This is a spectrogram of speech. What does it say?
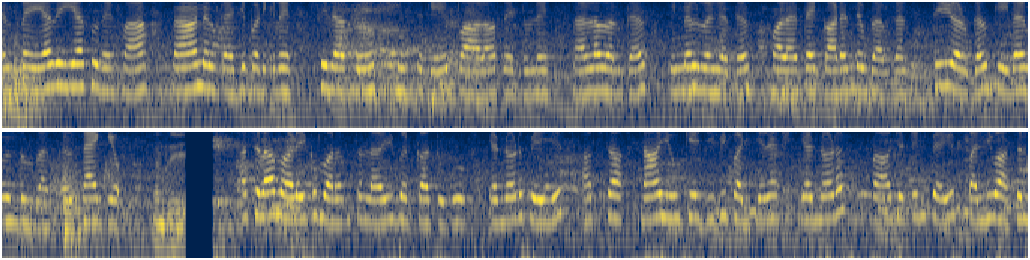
என் பெயர் ரியா சுரேஃபா. நான் எல்கேஜி படிக்கிறேன். சிதாத்து முஸ்தகீம் பாலா சேர்த்துள்ளேன். நல்லவர்கள் மின்னல் வேகத்தில் பலத்தை கடந்து விடுவார்கள் தீயவர்கள் கீழே விழுந்துள்ளார்கள். தேங்க்யூ நன்றி. அஸ்ஸலாமு அலைக்கும் வரமத்துல்லாஹி வபரகாத்துஹு என்னோட பெயர் அப்சா. நான் யூகேஜிபி படிக்கிறேன். என்னோட ப்ராஜெக்டின் பெயர் பள்ளிவாசல்.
